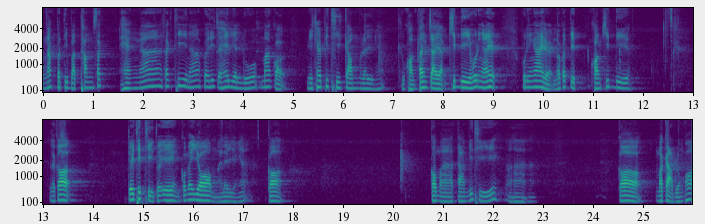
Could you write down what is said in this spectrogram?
ำนักปฏิบัติธรรมสักแห่งนะสักที่นะ เพื่อที่จะให้เรียนรู้มากกว่ามีแค่พิธีกรรมอะไรอย่างเงี้ย คือความตั้งใจอะคิดดีพูดง่ายพูดง่ายเถอะแล้วก็ติดความคิดดี แล้วก็ด้วยทิฏฐิตัวเองก็ไม่ยอมอะไรอย่างเงี้ยก็ ก็มาตามวิถีก็มากราบหลวงพ่อ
